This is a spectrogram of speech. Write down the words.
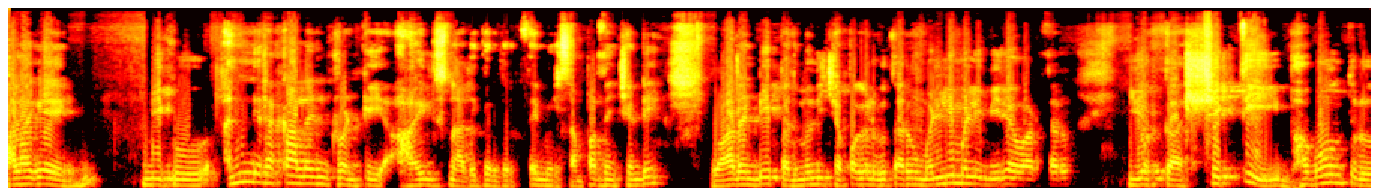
అలాగే మీకు అన్ని రకాలైనటువంటి ఆయిల్స్ నా దగ్గర దొరుకుతాయి మీరు సంప్రదించండి. వాడండి పది మంది చెప్పగలుగుతారు మళ్ళీ మళ్ళీ మీరే వాడతారు. ఈ యొక్క శక్తి భగవంతుడు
